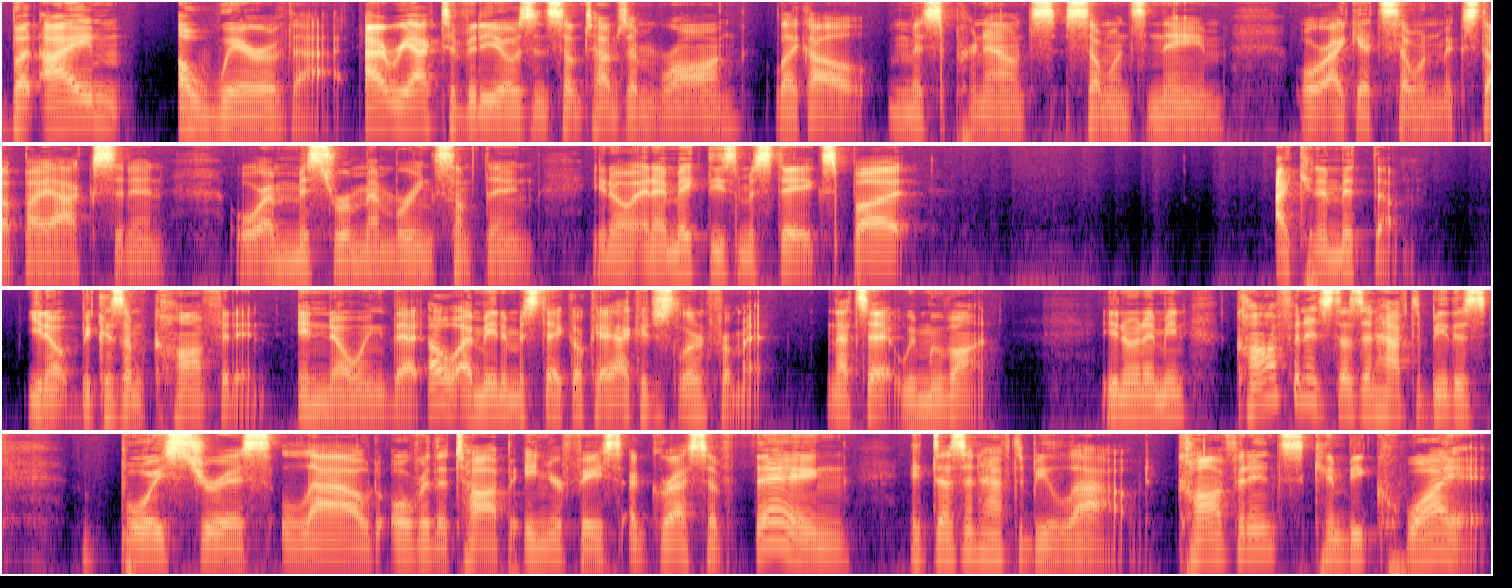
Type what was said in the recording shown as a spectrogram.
but I'm aware of that. I react to videos and sometimes I'm wrong. Like I'll mispronounce someone's name or I get someone mixed up by accident or I'm misremembering something, you know, and I make these mistakes, but I can admit them, you know, because I'm confident in knowing that, oh, I made a mistake. Okay, I could just learn from it. And that's it. We move on. You know what I mean? Confidence doesn't have to be this boisterous, loud, over the top, in your face, aggressive thing. It doesn't have to be loud. Confidence can be quiet.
